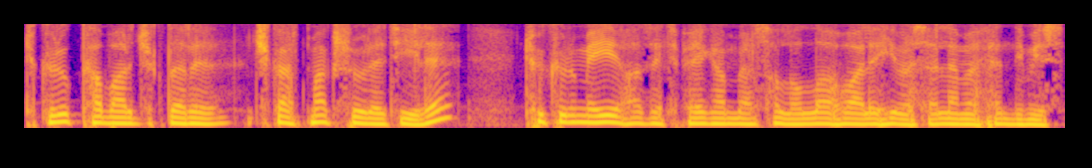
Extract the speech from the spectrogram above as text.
tükürük kabarcıkları çıkartmak suretiyle tükürmeyi Hazreti Peygamber sallallahu aleyhi ve sellem Efendimiz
